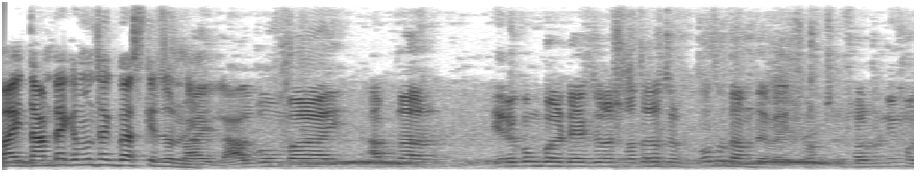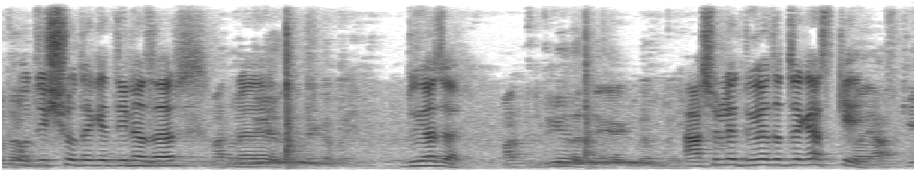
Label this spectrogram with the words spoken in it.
ভাই। দামটা কেমন থাকবে আজকের জন্য? ভাই লাল বোম্বাই আপনার এরকম কোয়ালিটি এক জোড়া সচরাচর কত দাম দেবে সর্বনিম্ন দাম? পঁচিশশো থেকে তিন হাজার মানে দুই হাজার। দুই হাজার দুই হাজার আসলে দুই হাজার টাকা আজকে? আজকে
